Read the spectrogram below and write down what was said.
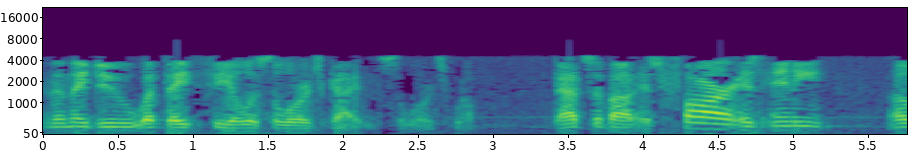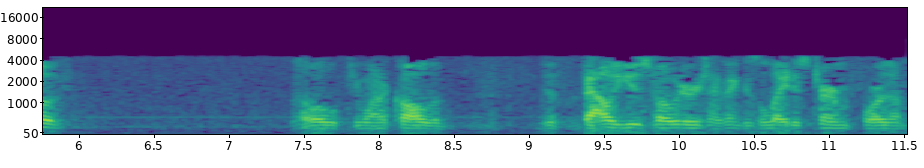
and then they do what they feel is the Lord's guidance, the Lord's will. That's about as far as any of, oh, if you want to call the, the values voters, I think is the latest term for them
